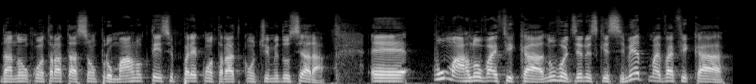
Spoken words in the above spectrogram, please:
da não contratação para o Marlon, que tem esse pré-contrato com o time do Ceará. É, o Marlon vai ficar, não vou dizer no esquecimento, mas vai ficar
